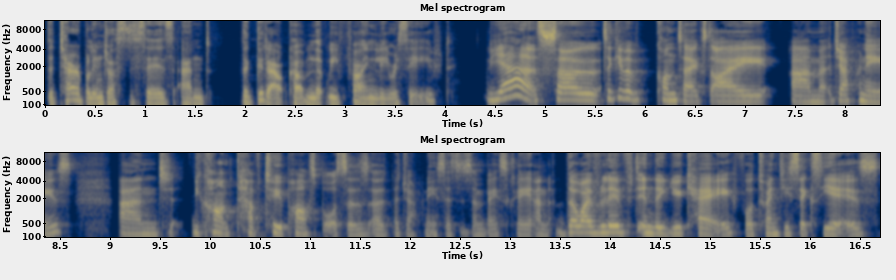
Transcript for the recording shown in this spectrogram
the terrible injustices and the good outcome that we finally received? Yeah. So to give a context, I am Japanese and you can't have two passports as a, a, Japanese citizen, basically. And though I've lived in the UK for 26 years,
